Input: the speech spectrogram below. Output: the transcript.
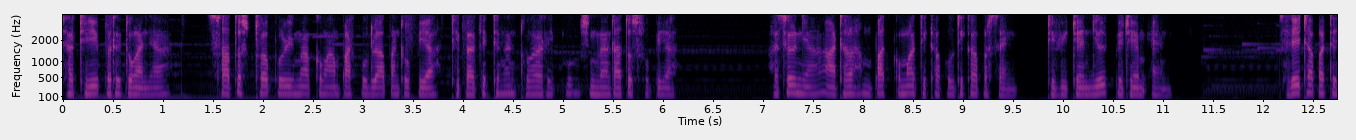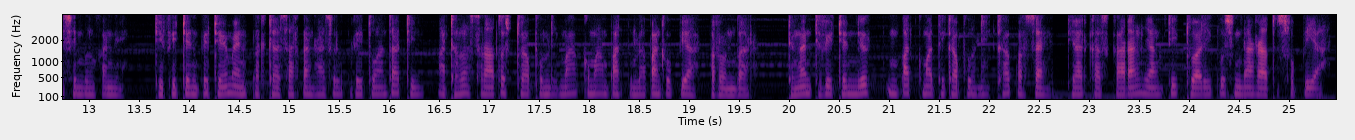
Jadi perhitungannya 125,48 rupiah dibagi dengan 2.900 rupiah. Hasilnya adalah 4,33 persen dividen yield BDMN. Jadi dapat disimpulkan nih, dividen BDMN berdasarkan hasil perhitungan tadi adalah Rp125,48 per lembar dengan dividen yield 4,33% di harga sekarang yang di Rp2.900.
